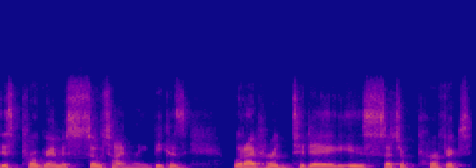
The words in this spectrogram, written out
this program is so timely because what I've heard today is such a perfect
